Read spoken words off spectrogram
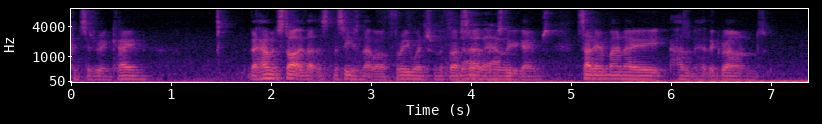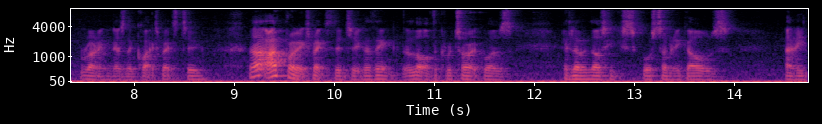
considering Kane. They haven't started that the season that well. Three wins from the first No, seven Bundesliga games. Sadio Mane hasn't hit the ground running as they quite expected to. And I, I probably expected him to. I think a lot of the rhetoric was if Lewandowski scores so many goals and he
